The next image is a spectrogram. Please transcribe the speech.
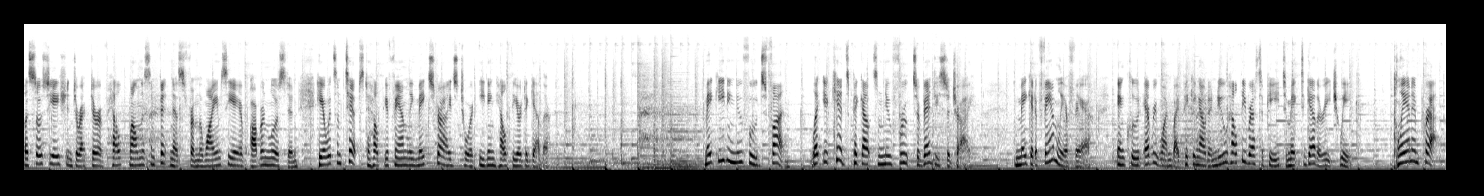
Association Director of Health, Wellness, and Fitness from the YMCA of Auburn Lewiston, here with some tips to help your family make strides toward eating healthier together. Make eating new foods fun. Let your kids pick out some new fruits or veggies to try. Make it a family affair. Include everyone by picking out a new healthy recipe to make together each week. Plan and prep.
